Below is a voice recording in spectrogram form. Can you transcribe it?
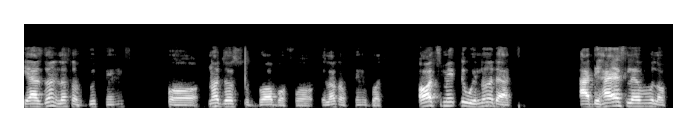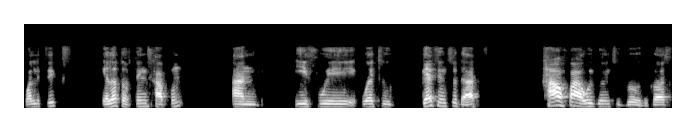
He has done a lot of good things for not just football, but for a lot of things. But ultimately, we know that at the highest level of politics, a lot of things happen. And if we were to get into that, how far are we going to go? Because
